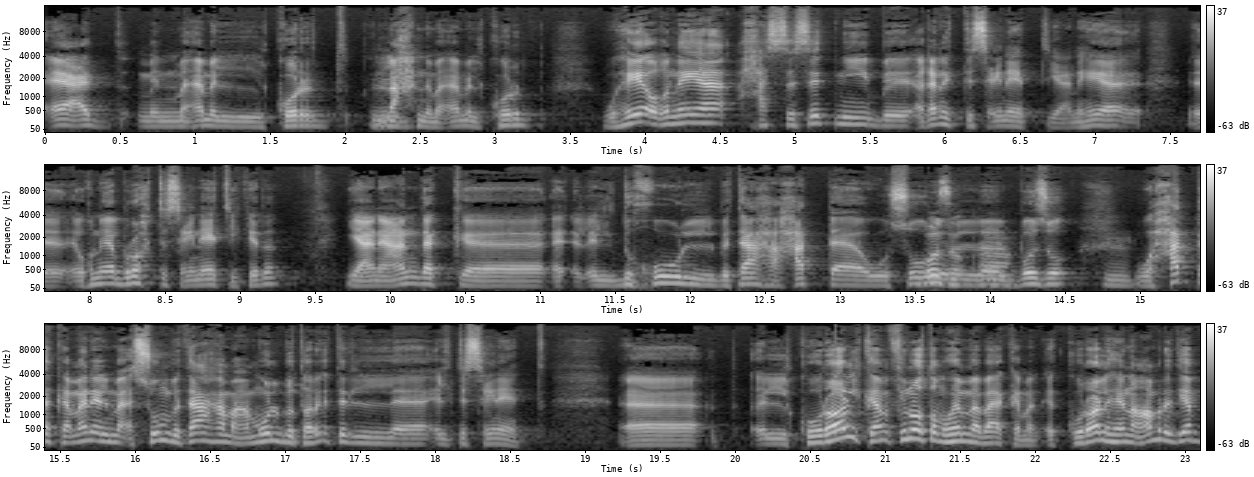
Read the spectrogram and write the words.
قاعد من مقام الكرد. لحن مقام الكرد. وهي أغنية حسستني بأغاني التسعينات. يعني هي آه، أغنية بروح تسعيناتي كده. يعني عندك آه، الدخول بتاعها حتى وصولو بزق، آه. البزق. مم. وحتى كمان المقسوم بتاعها معمول بطريقة ال- التسعينات. آه الكورال كان في نقطة مهمة بقى كمان. الكورال هنا عمرو دياب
